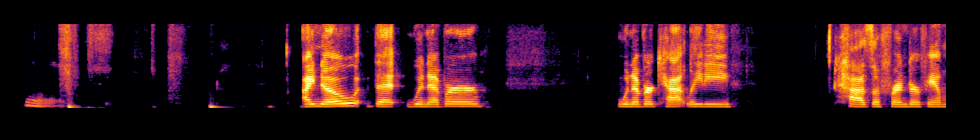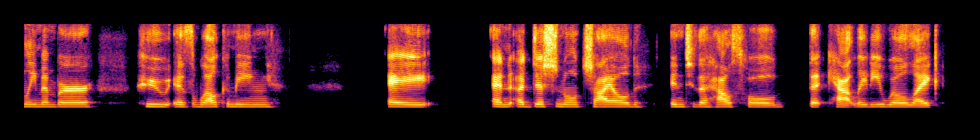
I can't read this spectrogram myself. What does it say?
Hmm. I know that whenever whenever cat lady has a friend or family member who is welcoming a an additional child into the household that cat lady will like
